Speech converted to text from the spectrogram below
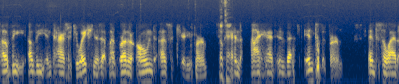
of the of the entire situation is that my brother owned a security firm Okay. and I had invested into the firm, and so I had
